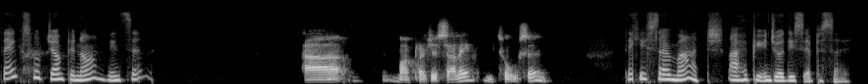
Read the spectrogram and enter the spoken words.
Thanks for jumping on, Vincent. Uh, my pleasure, Sally. Talk soon. Thank you so much. I hope you enjoyed this episode.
